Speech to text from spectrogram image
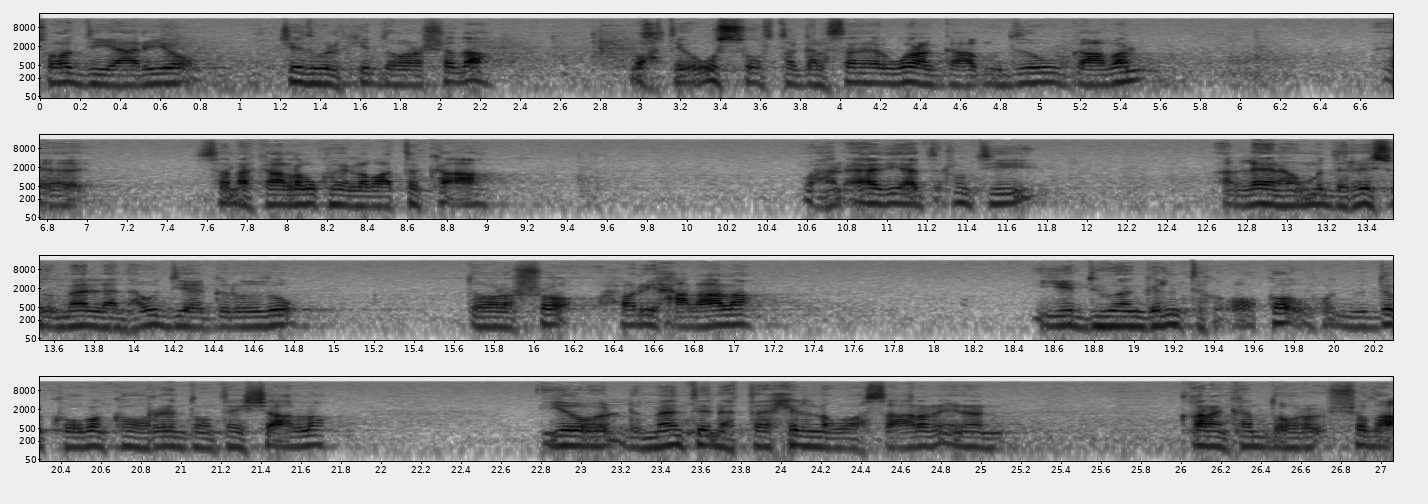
soo diyaariyo jadwalkii doorashada wakhtiga ugu suurtagalsan ee uguna muddada ugu gaaban ee sanadkaa laba kun iyo labaatanka ah. Waxaan aad iyo aad runtii aan leenahay ummadda reer somaliland ha u diyaargaroodo doorasho xor iyo xalaala iyo diiwaangelinta oo muddo kooban ka horeyn doonta insha allah iyadoo dhammaanteen tahay xilna waa saaran inaan qarankan doorashada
